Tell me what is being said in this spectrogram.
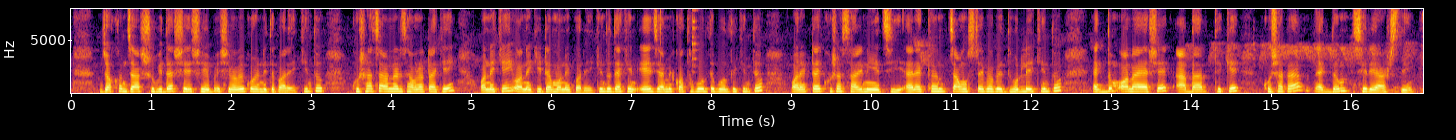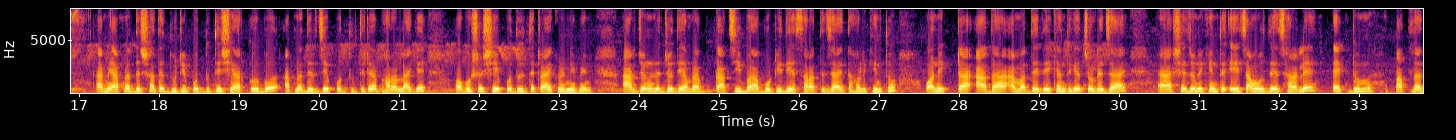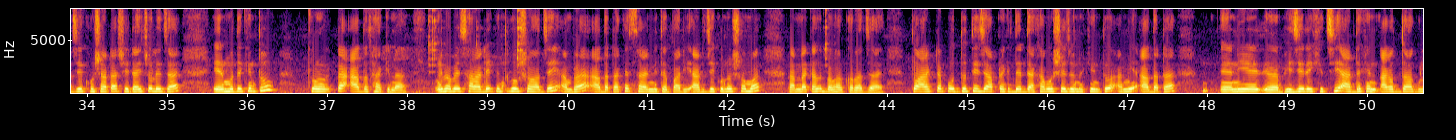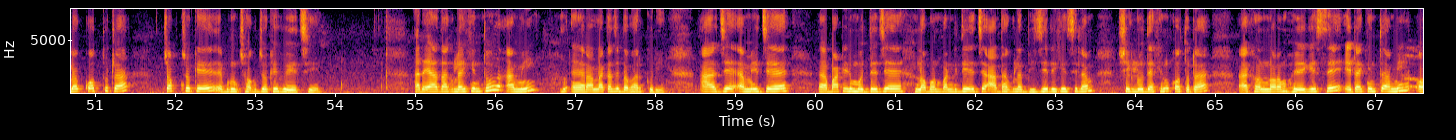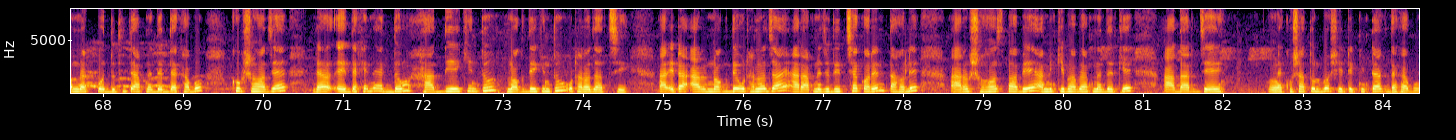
যখন যার সুবিধা সে সেভাবে করে নিতে পারে। কিন্তু খোসা চালানোর ঝামেলাটাকেই অনেকেই অনেকেইটা মনে করে। কিন্তু দেখেন, এই যে আমি কথা বলতে বলতে কিন্তু অনেকটাই খোসা ছাড়ি নিয়েছি। আর একখান চামচটা এভাবে ধরলেই কিন্তু একদম অনায়াসে আদার থেকে খোসাটা একদম ছেড়ে আসছি। আমি আপনাদের সাথে দুটি পদ্ধতি শেয়ার করব। আপনাদের যে পদ্ধতিটা ভালো লাগে, অবশ্যই সেই পদ্ধতিতে ট্রাই করে নেবেন। আর জন্য যদি আমরা কাঁচি বা বটি দিয়ে সারাতে যাই, তাহলে কিন্তু অনেকটা আদা আমাদের এখান থেকে চলে যায়। সেজন্য কিন্তু এই চামচ দিয়ে ছাড়ালে একদম পাতলা যে খোসাটা, সেটাই চলে যায়। এর মধ্যে কিন্তু কোনো একটা আদা থাকে না। এভাবে ছাড়ালে কিন্তু খুব সহজেই আমরা আদাটাকে ছাড়িয়ে নিতে পারি আর যে কোনো সময় রান্নার কাজে ব্যবহার করা যায়। তো আরেকটা পদ্ধতি যে আপনাদের দেখাবো সেজন্য কিন্তু আমি আদাটা নিয়ে ভিজে রেখেছি। আর দেখেন আদাগুলো কতটা চকচকে এবং ঝকঝকে হয়েছে। আর এই আদাগুলাই কিন্তু আমি রান্নার কাজে ব্যবহার করি। আর যে আমি যে বাটির মধ্যে যে লবণ পানি দিয়ে যে আধাগুলো ভিজিয়ে রেখেছিলাম, সেগুলো দেখেন কতটা এখন নরম হয়ে গেছে। এটা কিন্তু আমি অন্য এক পদ্ধতিতে আপনাদের দেখাবো। খুব সহজে এই দেখেন একদম হাত দিয়ে কিন্তু, নখ দিয়ে কিন্তু উঠানো যাচ্ছে। আর এটা আর নখ দিয়ে উঠানো যায়। আর আপনি যদি ইচ্ছা করেন, তাহলে আরও সহজভাবে আমি কীভাবে আপনাদেরকে আদার যে খোসা তুলব, সেই টেকনিকটা দেখাবো।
